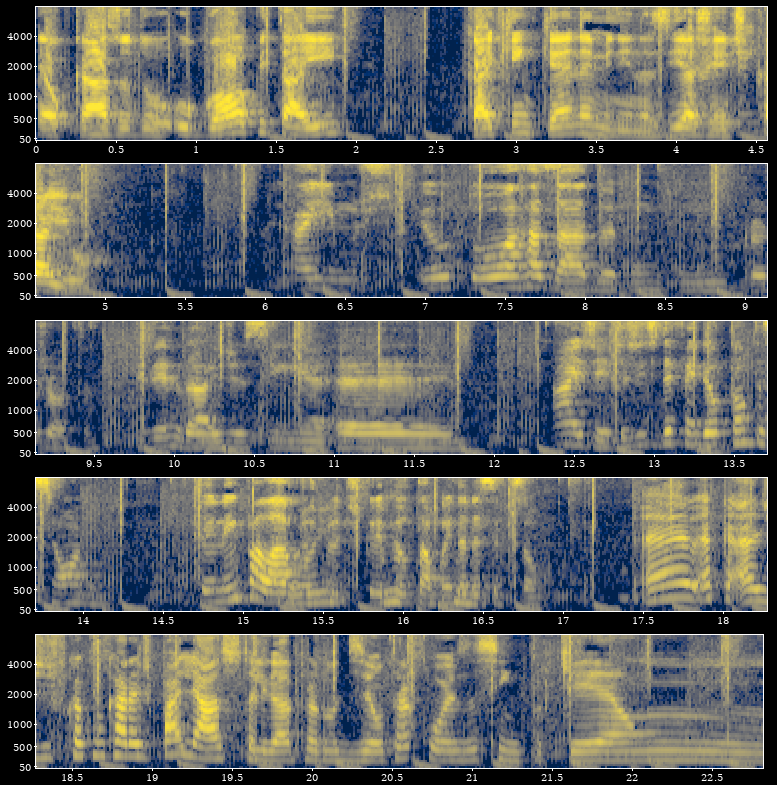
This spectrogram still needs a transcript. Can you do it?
é o caso do o golpe tá aí, cai quem quer, né meninas? E a gente quem caiu. Caímos. Eu tô arrasada com, com o Projota. De verdade, assim. É... é- Ai, gente, a gente defendeu tanto esse homem. Não tenho nem palavras pra descrever o tamanho da decepção. É, é, a gente fica com cara de palhaço, tá ligado? Pra não dizer outra coisa, assim, porque é um.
